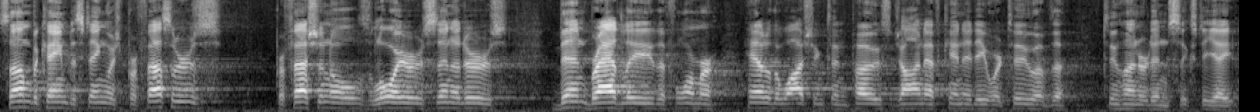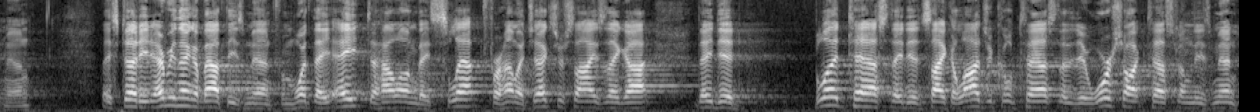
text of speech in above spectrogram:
Some became distinguished professors, professionals, lawyers, senators. Ben Bradlee, the former head of the Washington Post, John F. Kennedy were two of the 268 men. They studied everything about these men, from what they ate to how long they slept, for how much exercise they got. They did blood tests, they did psychological tests, they did Rorschach tests on these men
